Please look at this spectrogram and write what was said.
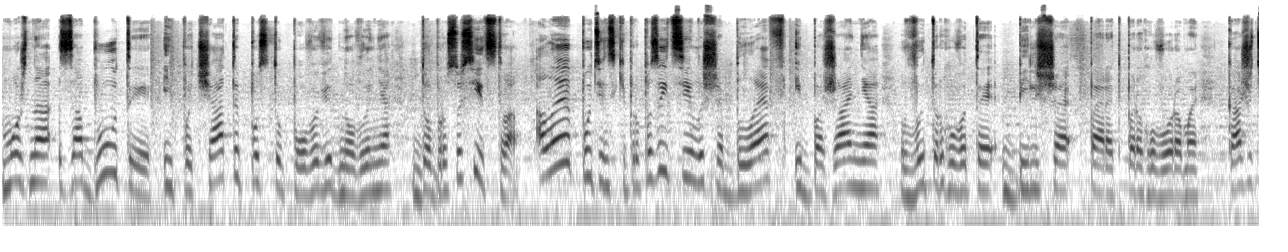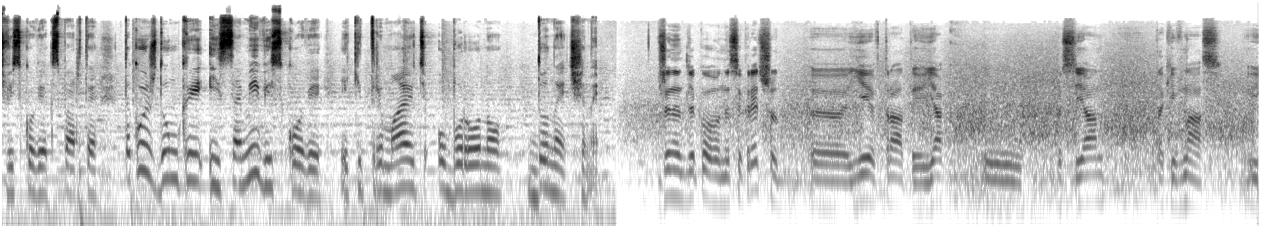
можна забути і почати поступове відновлення добросусідства. Але путінські пропозиції лише блеф і бажання виторгувати більше перед переговорами, кажуть військові експерти. Такої ж думки і самі військові, які тримають оборону Донеччини. Вже не для кого не секрет, що е, є втрати як у росіян, так і в нас. І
